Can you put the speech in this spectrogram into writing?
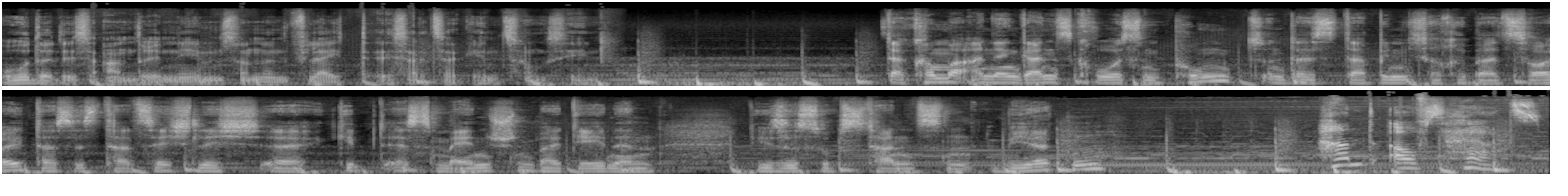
oder das andere nehmen, sondern vielleicht es als Ergänzung sehen. Da kommen wir an einen ganz großen Punkt und das, da bin ich auch überzeugt, dass es tatsächlich äh, gibt es Menschen, bei denen diese Substanzen wirken. Hand aufs Herz.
